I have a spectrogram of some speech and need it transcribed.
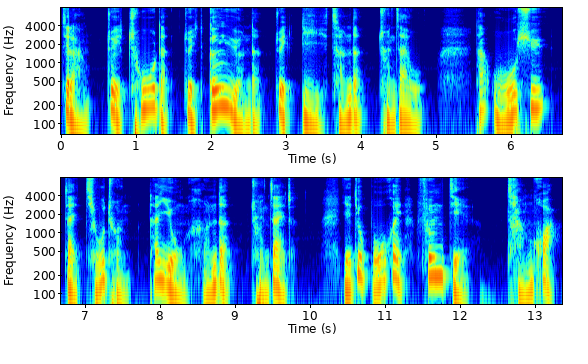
既然最初的、最根源的最底层的存在物，它无需再求存，它永恒的存在着，也就不会分解、残化，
